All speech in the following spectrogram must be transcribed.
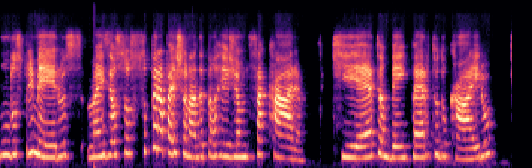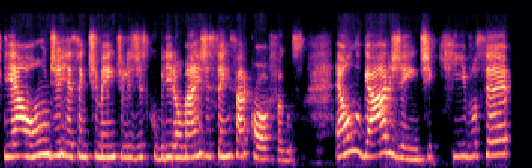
um dos primeiros, mas eu sou super apaixonada pela região de Saqqara, que é também perto do Cairo, e é onde recentemente eles descobriram mais de 100 sarcófagos. É um lugar, gente, que você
